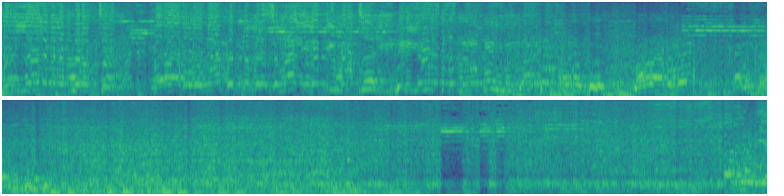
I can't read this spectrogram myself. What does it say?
இது ஏழு ஏழைகளின் முறைச்சு வரலாறுகள்னா கொட்டு முரசுமா இது வெற்றி முறைச்சு இது ஏழு ஏழைகளின் முறைக்கு இது கேப்டன் முறைச்சு வரலாறுகள் நமக்கு வரவேற்கிறது அவர்களுடைய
